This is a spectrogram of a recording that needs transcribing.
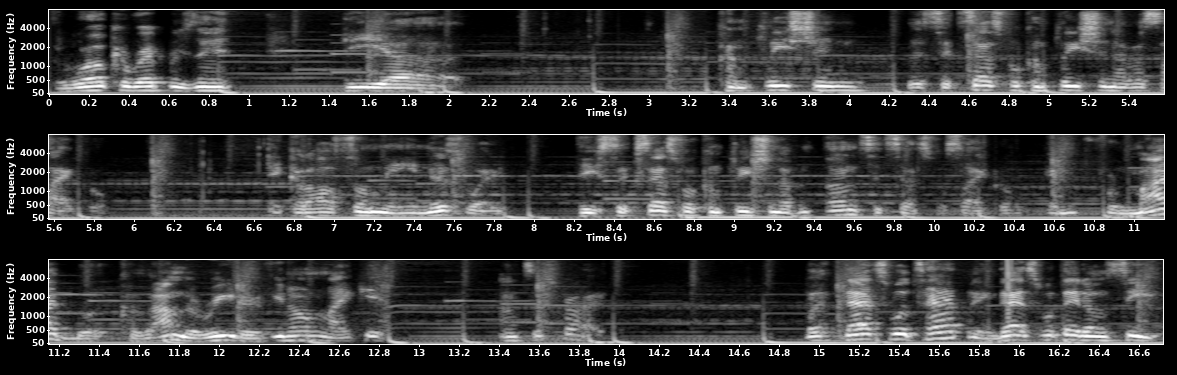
The world can represent the uh, completion, the successful completion of a cycle. It could also mean this way the successful completion of an unsuccessful cycle. And for my book, because I'm the reader, if you don't like it, unsubscribe. But that's what's happening. That's what they don't see.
